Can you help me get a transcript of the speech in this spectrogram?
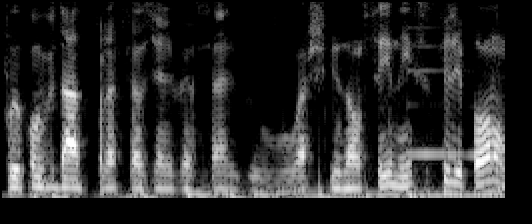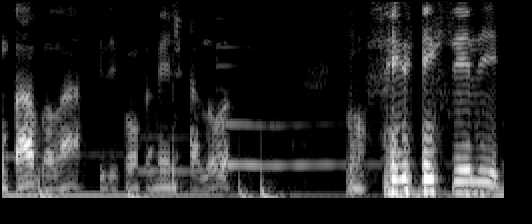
foi convidado para a festa de aniversário do. Acho que não sei nem se o Filipão não tava lá. O Filipão também é de Canoas. Não sei nem se ele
